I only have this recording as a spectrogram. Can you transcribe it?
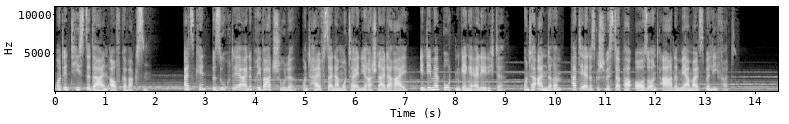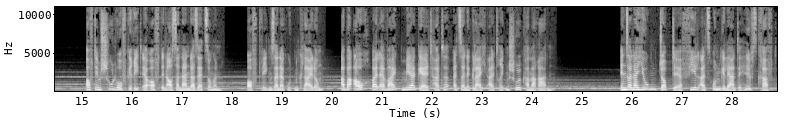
und in Tiestedalen aufgewachsen. Als Kind besuchte er eine Privatschule und half seiner Mutter in ihrer Schneiderei, indem er Botengänge erledigte. Unter anderem hatte er das Geschwisterpaar Orse und Arne mehrmals beliefert. Auf dem Schulhof geriet er oft in Auseinandersetzungen, oft wegen seiner guten Kleidung, aber auch, weil er weit mehr Geld hatte als seine gleichaltrigen Schulkameraden. In seiner Jugend jobbte er viel als ungelernte Hilfskraft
